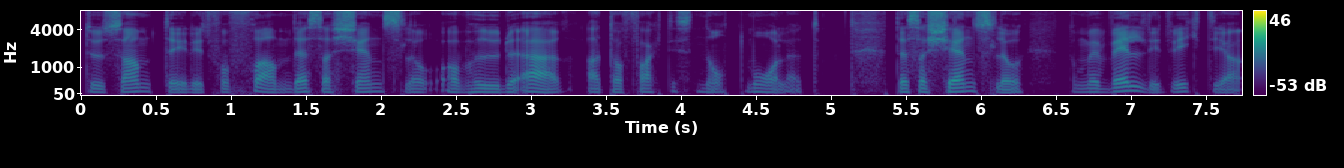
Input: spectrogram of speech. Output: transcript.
du samtidigt får fram dessa känslor av hur det är att ha faktiskt nått målet. Dessa känslor, de är väldigt viktiga.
